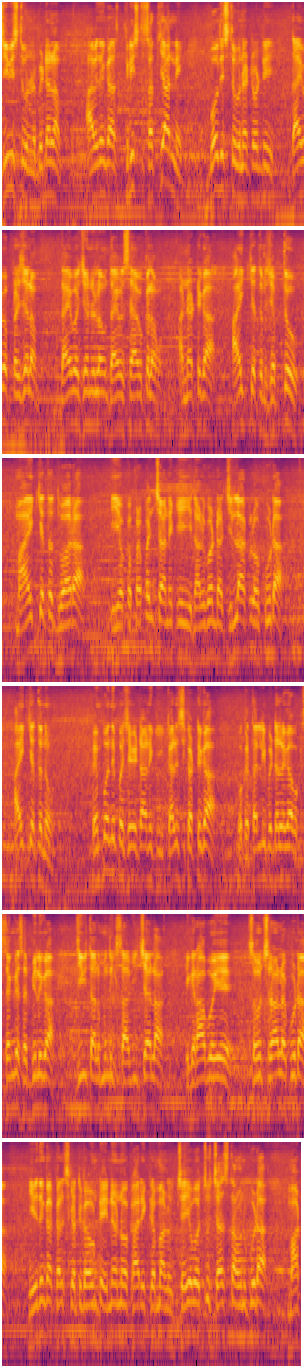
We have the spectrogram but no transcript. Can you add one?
జీవిస్తూ ఉన్న బిడ్డలం ఆ విధంగా క్రీస్తు సత్యాన్ని బోధిస్తూ ఉన్నటువంటి దైవ ప్రజలం దైవజనులం దైవ సేవకులం అన్నట్టుగా ఐక్యతను చెప్తూ మా ఐక్యత ద్వారా ఈ యొక్క ప్రపంచానికి నల్గొండ జిల్లాలో కూడా ఐక్యతను పెంపొందింప చేయడానికి కలిసికట్టుగా ఒక తల్లి బిడ్డలుగా ఒక సంఘ సభ్యులుగా జీవితాల ముందుకు సాగించేలా ఇక రాబోయే సంవత్సరాల్లో కూడా ఈ విధంగా కలిసికట్టుగా ఉంటే ఎన్నెన్నో కార్యక్రమాలు చేయవచ్చు చేస్తామని కూడా మాట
